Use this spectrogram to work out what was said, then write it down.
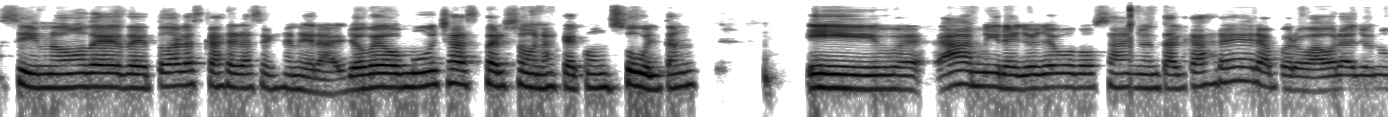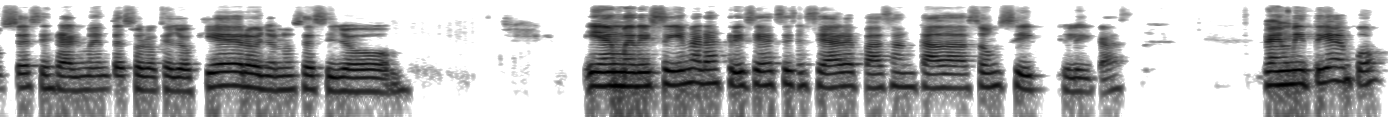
sino de, todas las carreras en general. Yo veo muchas personas que consultan Y, ah, mire, yo llevo dos años en tal carrera, pero ahora yo no sé si realmente eso es lo que yo quiero, yo no sé si yo... Y en medicina las crisis existenciales pasan cada, son cíclicas. En mi tiempo,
